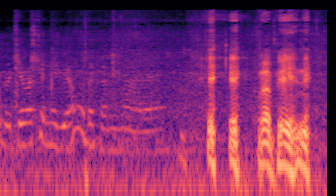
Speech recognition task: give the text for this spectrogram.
Perché ora che ne abbiamo da camminare. Va bene.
